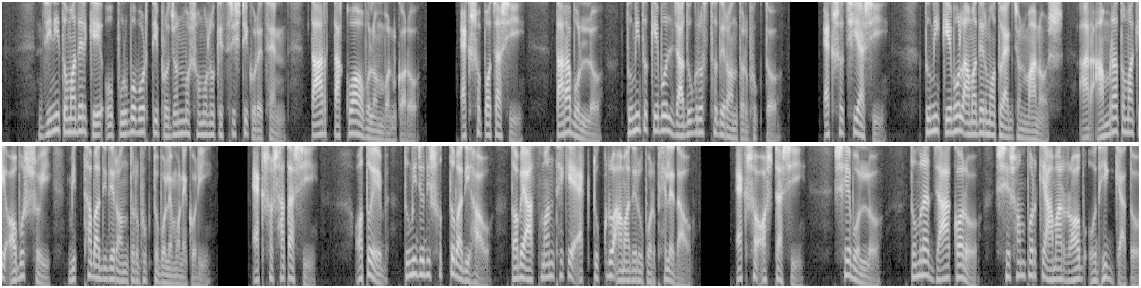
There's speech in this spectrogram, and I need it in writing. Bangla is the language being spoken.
যিনি তোমাদেরকে ও পূর্ববর্তী প্রজন্মসমূহকে সৃষ্টি করেছেন, তার তাকোয়া অবলম্বন করো। একশো পঁচাশি। তারা বলল, তুমি তো কেবল জাদুগ্রস্তদের অন্তর্ভুক্ত। একশো ছিয়াশি। তুমি কেবল আমাদের মতো একজন মানুষ। আর আমরা তোমাকে অবশ্যই মিথ্যাবাদীদের অন্তর্ভুক্ত বলে মনে করি। একশো সাতাশি। অতএব তুমি যদি সত্যবাদী হও, তবে আসমান থেকে এক টুকরো আমাদের উপর ফেলে দাও। একশো অষ্টাশি। সে বলল, তোমরা যা করো, সে সম্পর্কে আমার রব অধিক জ্ঞাত।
